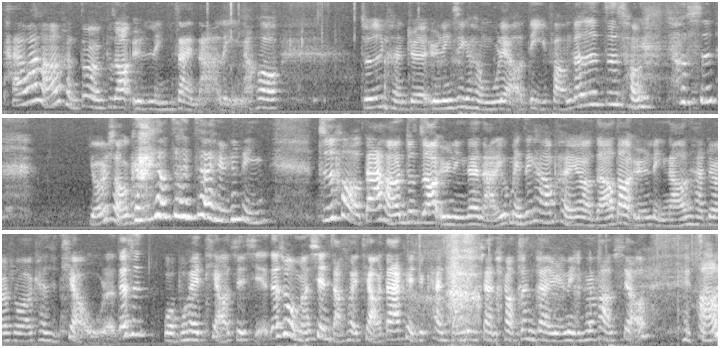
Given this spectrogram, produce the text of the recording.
台湾好像很多人不知道云林在哪里，然后就是可能觉得云林是一个很无聊的地方，但是自从 就是有一首歌要站在云林。之后，大家好像就知道云林在哪里。我每次看到朋友只要到云林，然后他就会说开始跳舞了。但是我不会跳，谢谢。但是我们县长会跳，大家可以去看张丽善跳，站在云林很好笑。好，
